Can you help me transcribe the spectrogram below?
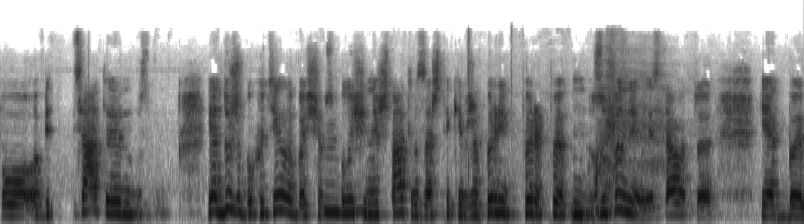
пообіцяти. Я дуже би хотіла би, щоб Сполучені Штати все ж таки вже пере, пере, пере- ну, зупинились, да, от, е, якби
